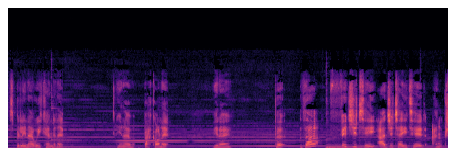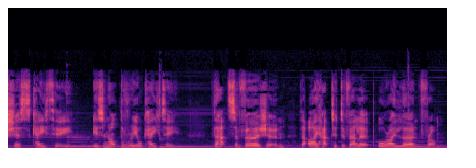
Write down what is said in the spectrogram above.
it's billionaire weekend, isn't it? You know, back on it. You know? But that fidgety, agitated, anxious Katie is not the real Katie. That's a version that I had to develop or I learned from.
